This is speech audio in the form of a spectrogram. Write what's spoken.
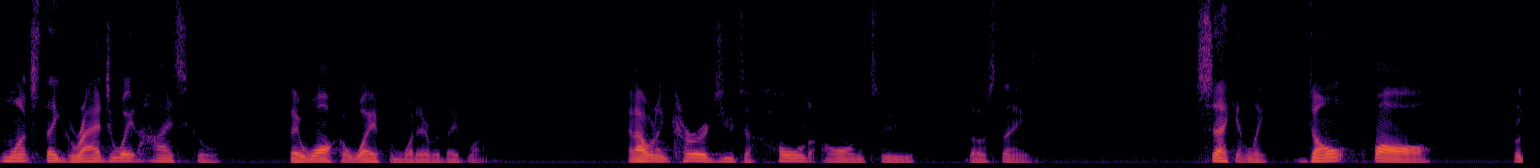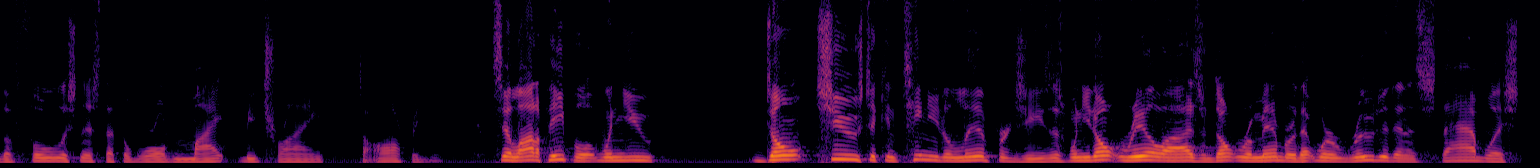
once they graduate high school, they walk away from whatever they've learned. And I would encourage you to hold on to those things. Secondly, don't fall for the foolishness that the world might be trying to offer you. See, a lot of people, when you don't choose to continue to live for Jesus, when you don't realize and don't remember that we're rooted and established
